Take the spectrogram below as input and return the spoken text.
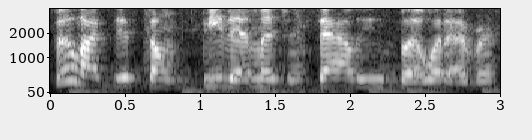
feel like this don't be that much in Sally's, but whatever.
